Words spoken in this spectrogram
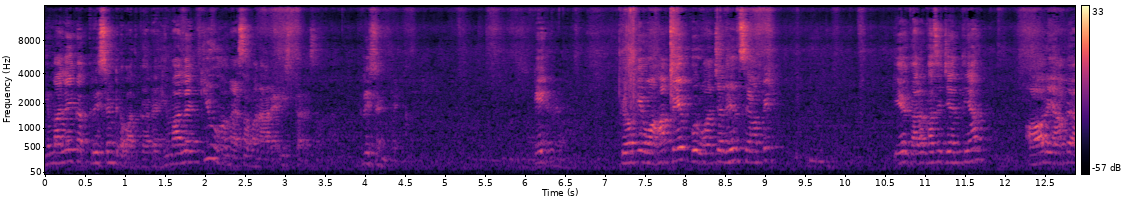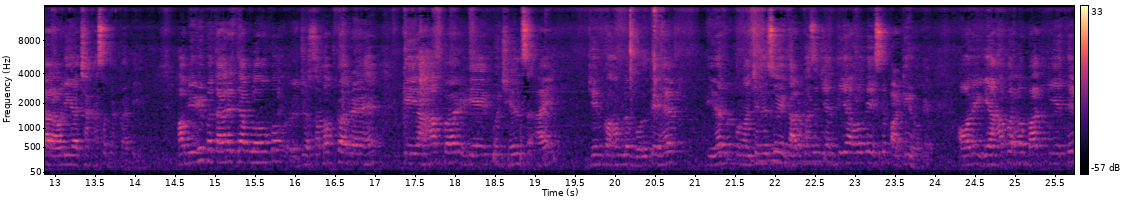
हिमालय का क्रिसेंट का बात कर रहे हैं। हिमालय क्यों हम ऐसा बना रहे हैं इस तरह से क्रिसेंट ठीक क्योंकि वहाँ पे पूर्वांचल हिल्स यहाँ पे। ये गारो खासी जयंतियाँ और यहाँ पे अरावली अच्छा खासा धक्का दिए हम ये भी बता रहे थे आप लोगों को जो समअप कर रहे हैं कि यहाँ पर ये कुछ हिल्स आए। जिनको हम लोग बोलते हैं इधर पूर्वांचल ये गारो खासी जयंतियाँ हो गए इससे पार्टी हो गए। और यहाँ पर हम बात किए थे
